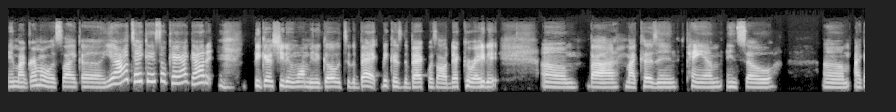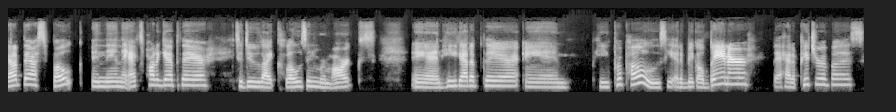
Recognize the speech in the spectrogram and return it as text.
And my grandma was like, uh, yeah, I'll take it. It's okay. I got it. because she didn't want me to go to the back because the back was all decorated um, by my cousin Pam. And so um, I got up there, I spoke, and then they asked Paul to get up there to do like closing remarks. And he got up there and he proposed. He had a big old banner that had a picture of us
